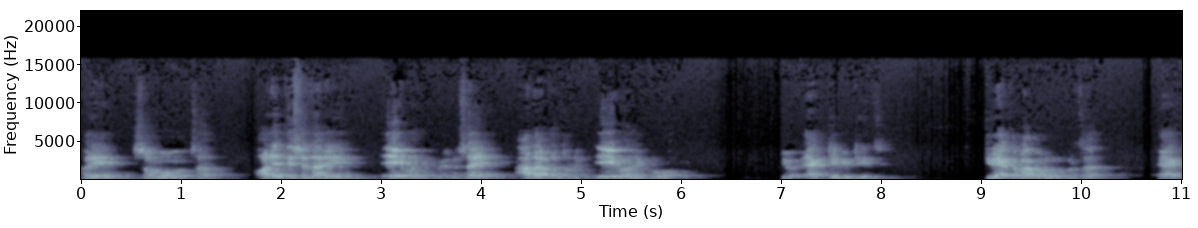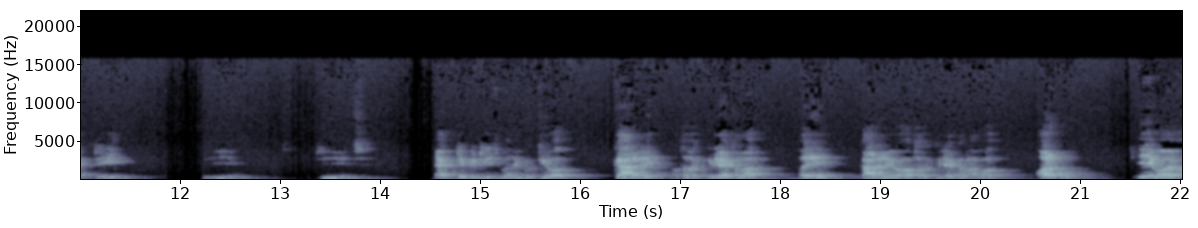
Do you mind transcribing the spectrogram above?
है समूह हुन्छ। अनि त्यसो गरी ए भनेको हेर्नुहोस् है आधार ए भनेको यो एक्टिभिटिज क्रियाकलापहरू हुनुपर्छ। एक्टिभिटिज एक्टिभिटिज भनेको के हो? कार्य अथवा क्रियाकलाप है? कार्य हो अथवा क्रियाकलाप हो। अर्को ए भयो?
